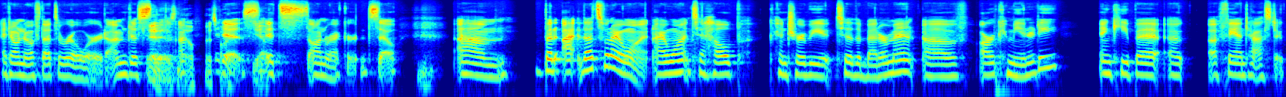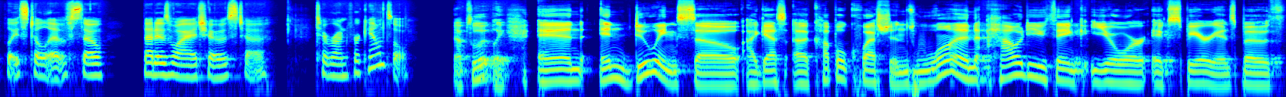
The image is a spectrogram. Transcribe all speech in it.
I don't know if that's a real word. I'm just it is now. It's it is. Yeah. It's on record. So, mm. um, but I, that's what I want. I want to help contribute to the betterment of our community and keep it a, a fantastic place to live. So that is why I chose to to run for council. Absolutely. And in doing so, I guess a couple questions. One, how do you think your experience, both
